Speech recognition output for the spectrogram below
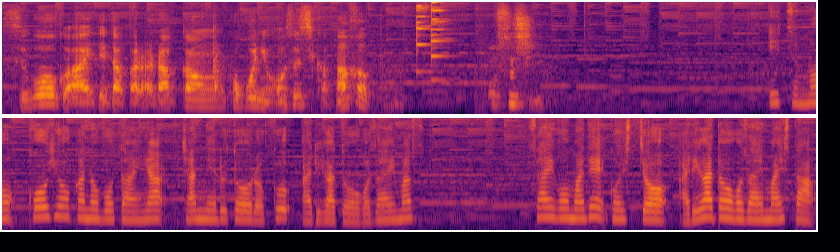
すごく空いてたから楽観ここに押すしかなかったお寿司いつも高評価のボタンやチャンネル登録ありがとうございます。最後までご視聴ありがとうございました。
